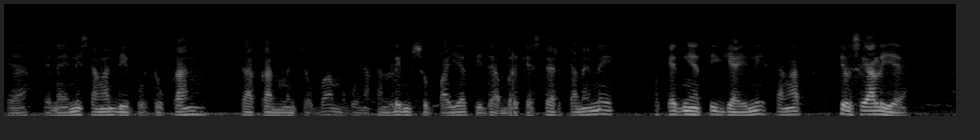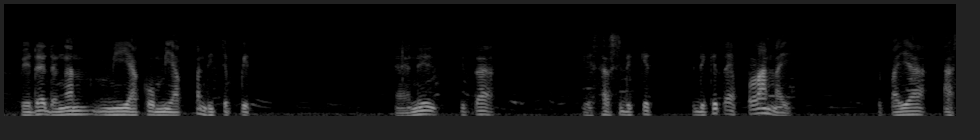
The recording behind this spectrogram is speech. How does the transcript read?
ya. Dan ini sangat dibutuhkan. Saya akan mencoba menggunakan lem supaya tidak bergeser. Karena ini paketnya tiga ini sangat kecil sekali ya. Beda dengan Miyako Miyako kan dicepit nah ini kita geser sedikit sedikit eh pelan aja supaya as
